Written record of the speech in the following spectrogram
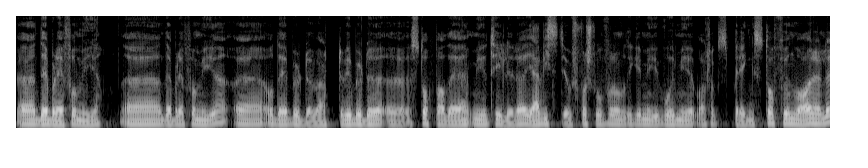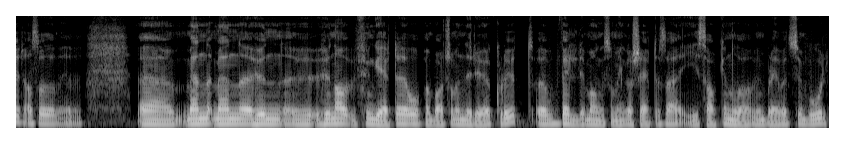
Det ble for mye. Eh, Det ble for mye, eh, og det burde vært Vi burde eh, stoppa det mye tidligere. Jeg visste jo, forsto for ikke mye hvor mye, hva slags sprengstoff hun var heller. Altså, men, men hun, hun fungerte åpenbart som en rød klut. Veldig mange som engasjerte seg i saken. og da Hun ble jo et symbol.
